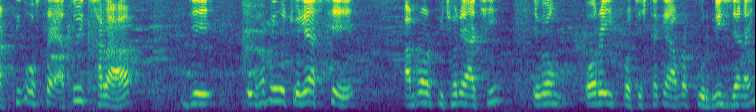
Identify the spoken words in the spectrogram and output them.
আর্থিক অবস্থা এতই খারাপ যে ওভাবে ও চলে আসছে আমরা ওর পিছনে আছি এবং ওর এই প্রচেষ্টাকে আমরা কুর্নিশ জানাই।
